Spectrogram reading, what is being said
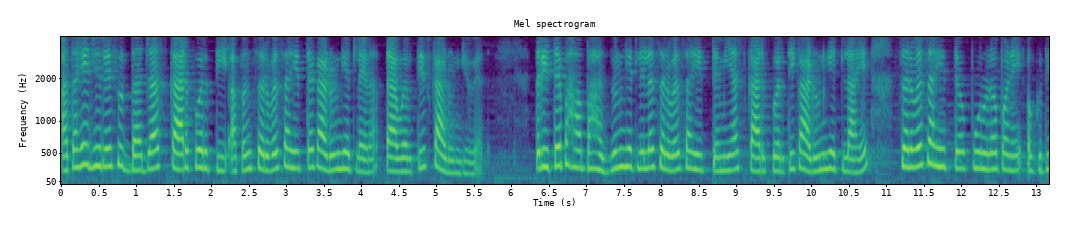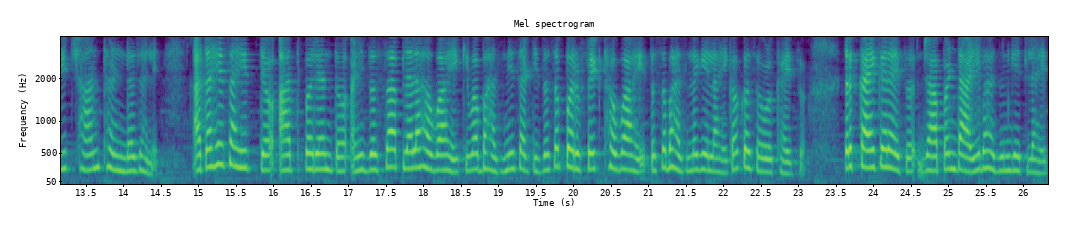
आता हे जिरेसुद्धा ज्या स्कार्पवरती आपण सर्व साहित्य काढून घेतलं आहे ना त्यावरतीच काढून घेऊयात. तर इथे पहा भाजून घेतलेलं सर्व साहित्य मी या स्कार्पवरती काढून घेतलं आहे. सर्व साहित्य पूर्णपणे अगदी छान थंड झाले. आता हे साहित्य आतपर्यंत आणि जसं आपल्याला हवं आहे किंवा भाजणीसाठी जसं परफेक्ट हवं आहे तसं भाजलं गेलं आहे का कसं ओळखायचं? तर काय करायचं? ज्या आपण डाळी भाजून घेतल्या आहेत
